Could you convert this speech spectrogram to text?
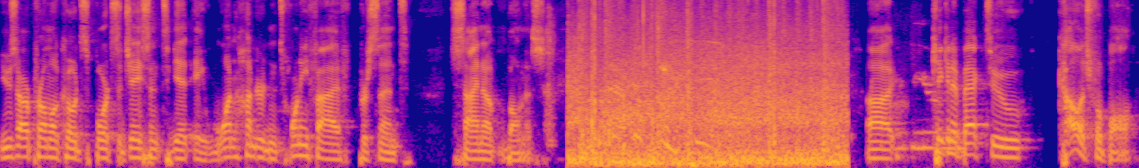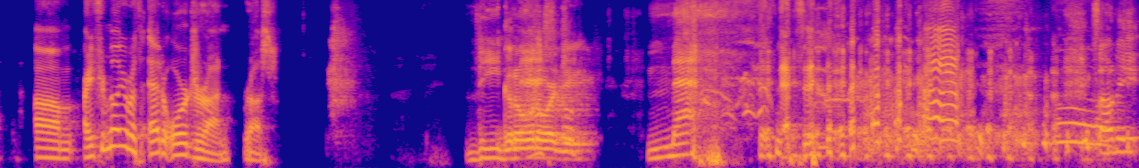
Use our promo code Sports Adjacent to get a 125 percent sign up bonus. Uh, kicking it back to college football. Um, are you familiar with Ed Orgeron, Russ? The good old orgy. Na- That's it. Tony,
